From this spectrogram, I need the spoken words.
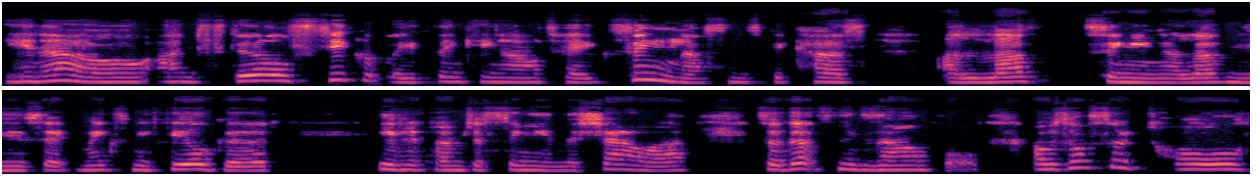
you know, I'm still secretly thinking I'll take singing lessons because I love singing. I love music, makes me feel good. Even if I'm just singing in the shower. So that's an example. I was also told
